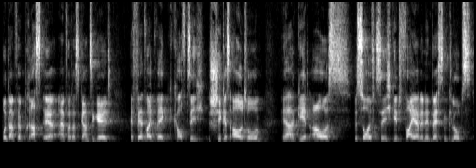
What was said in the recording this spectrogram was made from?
und dann verprasst er einfach das ganze Geld. Er fährt weit weg, kauft sich ein schickes Auto, ja, geht aus, besäuft sich, geht feiern in den besten Clubs,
